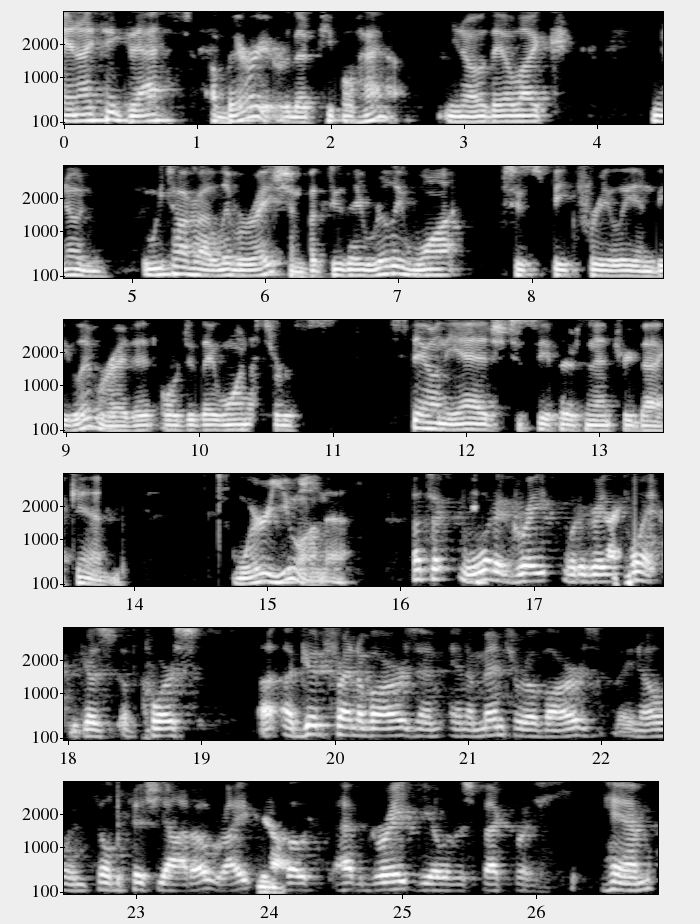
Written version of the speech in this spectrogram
And I think that's a barrier that people have. You know, they're like, you know, we talk about liberation, but do they really want to speak freely and be liberated, or do they want to sort of stay on the edge to see if there's an entry back in? Where are you on that? That's a, what a great what a great point because of course a, a good friend of ours and, and, a mentor of ours, you know, and Phil de Picciotto, right? Yeah. We both have a great deal of respect for him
